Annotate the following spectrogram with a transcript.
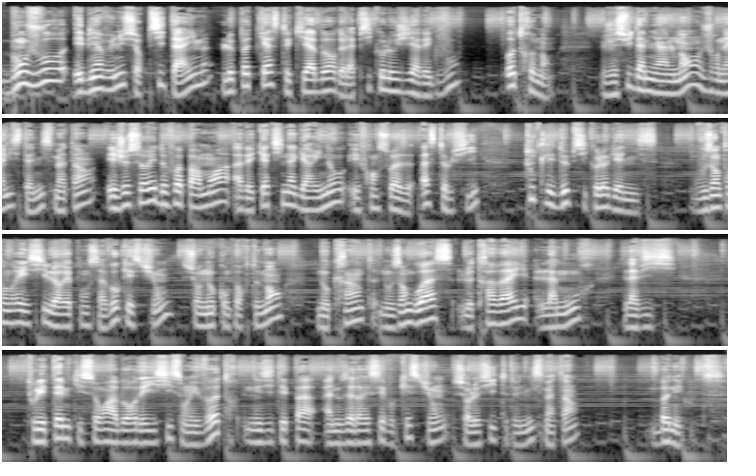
Bonjour et bienvenue sur PsyTime, le podcast qui aborde la psychologie avec vous autrement. Je suis Damien Allemand, journaliste à Nice Matin, et je serai deux fois par mois avec Atina Garino et Françoise Astolfi, toutes les deux psychologues à Nice. Vous entendrez ici leurs réponses à vos questions sur nos comportements, nos craintes, nos angoisses, le travail, l'amour, la vie. Tous les thèmes qui seront abordés ici sont les vôtres, n'hésitez pas à nous adresser vos questions sur le site de Nice Matin. Bonne écoute.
